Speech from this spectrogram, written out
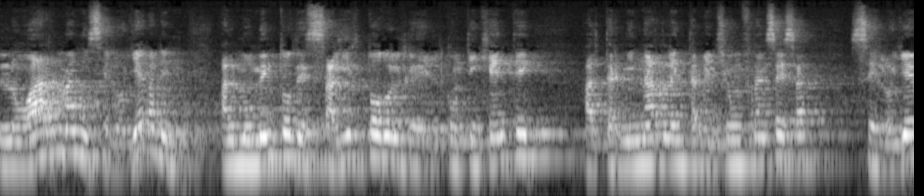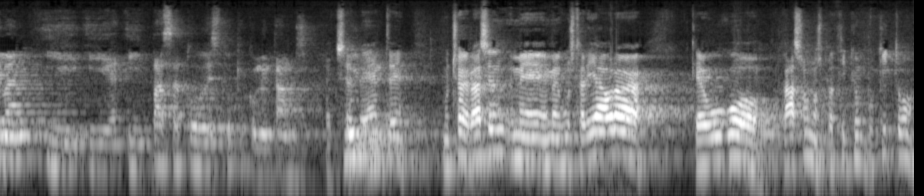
lo arman y se lo llevan en- al momento de salir todo el, el contingente, al terminar la intervención francesa, se lo llevan y, y- y pasa todo esto que comentamos. Excelente. Muchas gracias. Me, me gustaría ahora que Hugo Jasso nos platique un poquito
